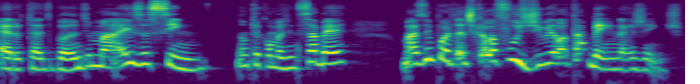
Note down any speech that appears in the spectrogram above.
era o Ted Bundy, mas assim, não tem como a gente saber. Mas o importante é que ela fugiu e ela tá bem, né, gente?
